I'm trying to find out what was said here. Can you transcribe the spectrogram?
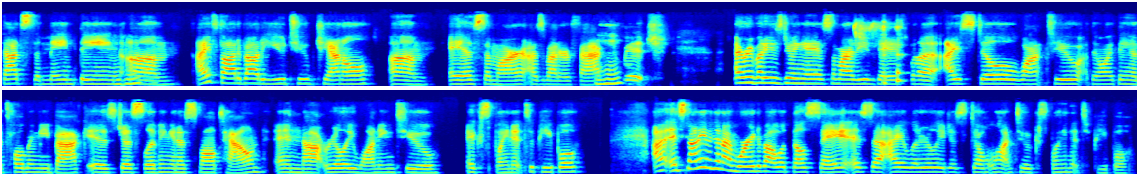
that's the main thing mm-hmm. um i've thought about a youtube channel um asmr as a matter of fact mm-hmm. which everybody's doing asmr these days but i still want to the only thing that's holding me back is just living in a small town and not really wanting to explain it to people I, it's not even that i'm worried about what they'll say it's that i literally just don't want to explain it to people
